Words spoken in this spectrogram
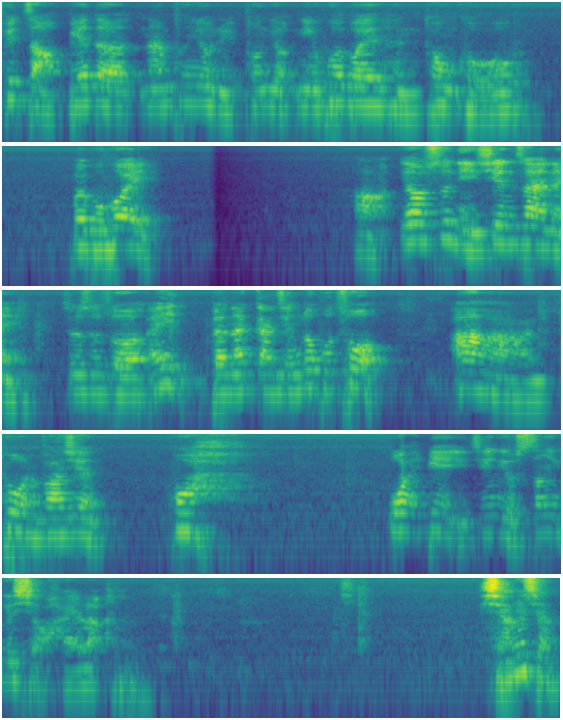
去找别的男朋友、女朋友，你会不会很痛苦？会不会？啊，要是你现在呢，就是说，哎，本来感情都不错，啊，突然发现，哇，外面已经有生一个小孩了，想想，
